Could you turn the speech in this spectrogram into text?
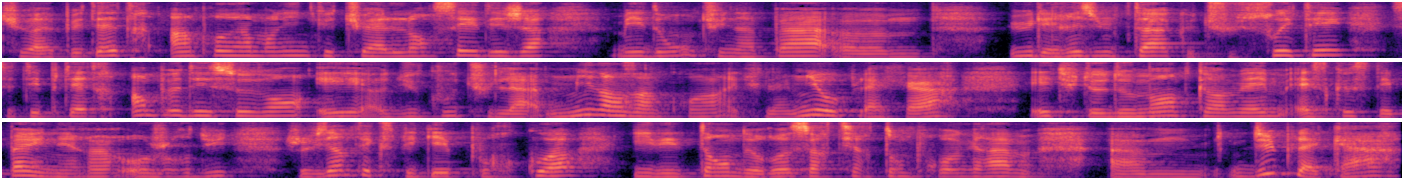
tu as peut-être un programme en ligne que tu as lancé déjà mais dont tu n'as pas euh, eu les résultats que tu souhaitais, c'était peut-être un peu décevant et euh, du coup tu l'as mis dans un coin et tu l'as mis au placard. Et tu te demandes quand même est-ce que c'était pas une erreur aujourd'hui? Je viens t'expliquer pourquoi il est temps de ressortir ton programme euh, du placard,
